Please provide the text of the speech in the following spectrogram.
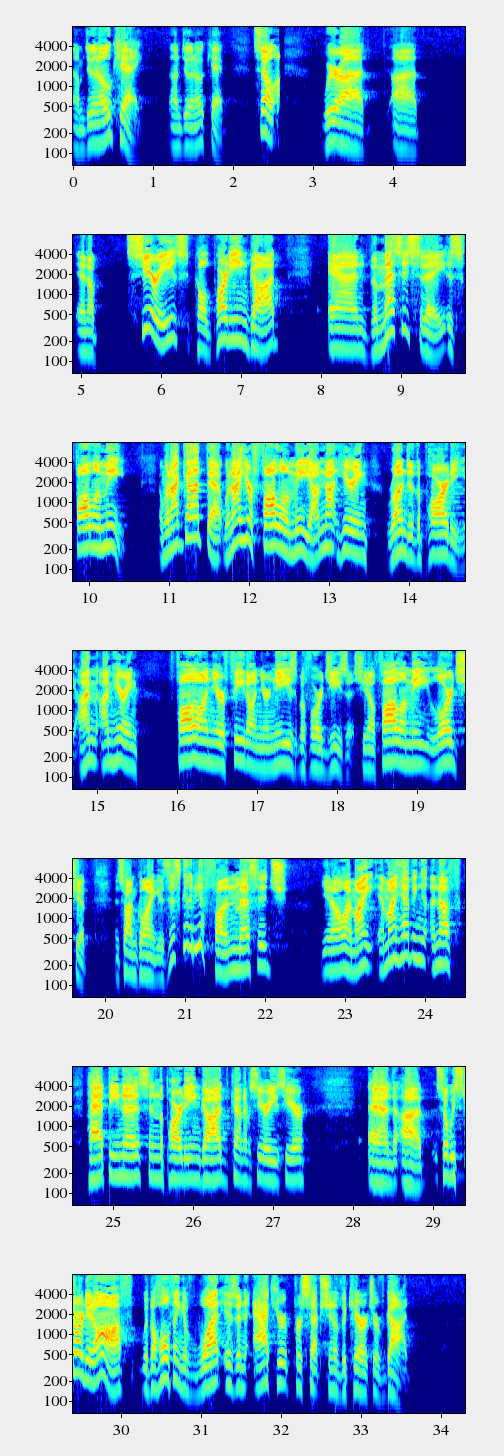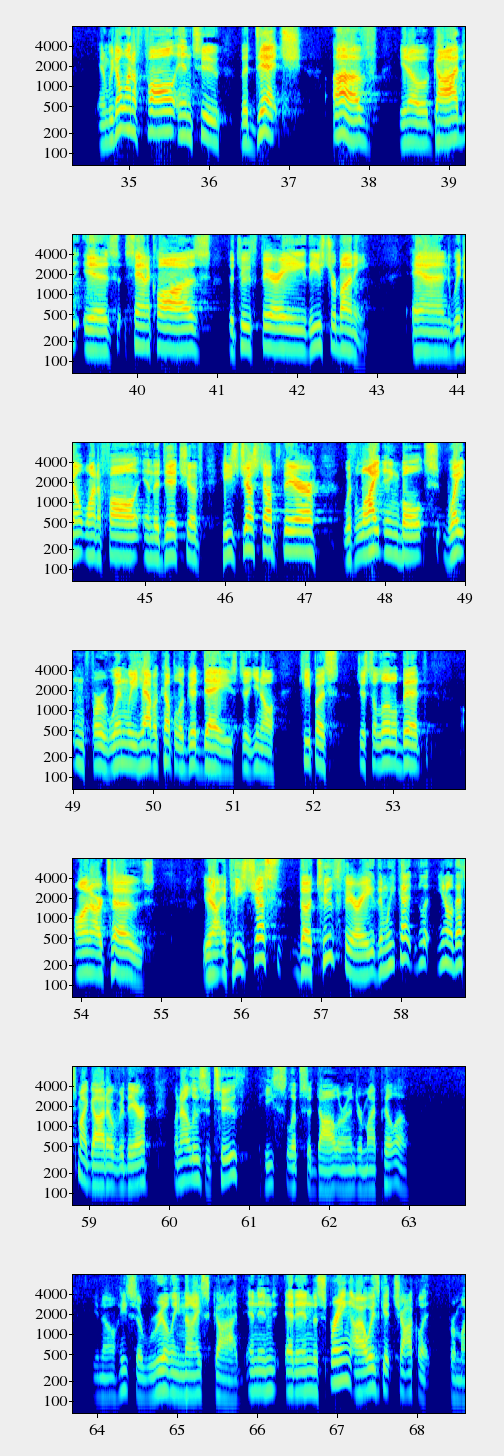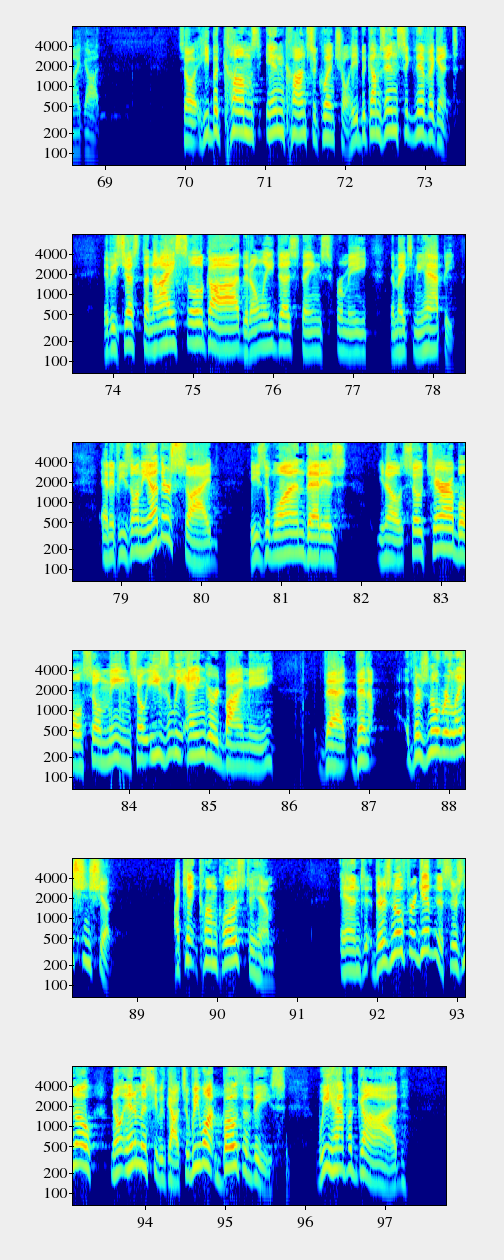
I'm doing okay. I'm doing okay. So, we're uh, uh, in a series called Partying God, and the message today is Follow Me. And when I got that, when I hear follow me, I'm not hearing run to the party. I'm, I'm hearing fall on your feet, on your knees before Jesus. You know, follow me, lordship. And so I'm going, is this going to be a fun message? You know, am I, am I having enough happiness in the partying God kind of series here? And uh, so we started off with the whole thing of what is an accurate perception of the character of God. And we don't want to fall into the ditch of you know, God is Santa Claus, the Tooth Fairy, the Easter Bunny. And we don't want to fall in the ditch of he's just up there with lightning bolts waiting for when we have a couple of good days to, you know, keep us just a little bit on our toes. You know, if he's just the tooth fairy, then we've got, you know, that's my God over there. When I lose a tooth, he slips a dollar under my pillow. You know, he's a really nice God. And in, and in the spring, I always get chocolate from my God. So he becomes inconsequential. He becomes insignificant if he's just the nice little God that only does things for me that makes me happy. And if he's on the other side, he's the one that is, you know, so terrible, so mean, so easily angered by me that then there's no relationship. I can't come close to him. And there's no forgiveness. There's no no intimacy with god. So we want both of these. We have a god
